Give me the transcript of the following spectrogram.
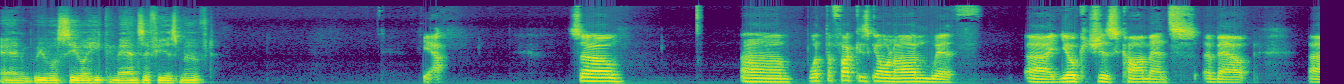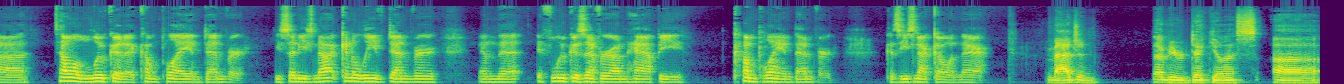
and we will see what he commands if he is moved. Yeah. So, um, what the fuck is going on with uh, Jokic's comments about uh, telling Luka to come play in Denver? He said he's not going to leave Denver, and that if Luka's ever unhappy, come play in Denver because he's not going there. Imagine that'd be ridiculous. Uh,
